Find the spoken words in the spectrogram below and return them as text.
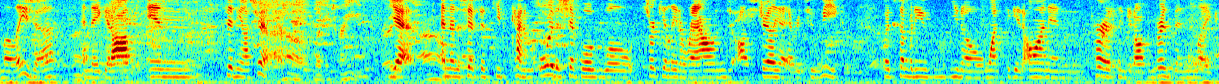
Malaysia and they get off in Sydney, Australia. Oh, like a train, right? Yeah, Wow, and then the ship just keeps kind of, or the ship will will circulate around Australia every two weeks. But somebody, you know, wants to get on in Perth and get off in Brisbane, like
